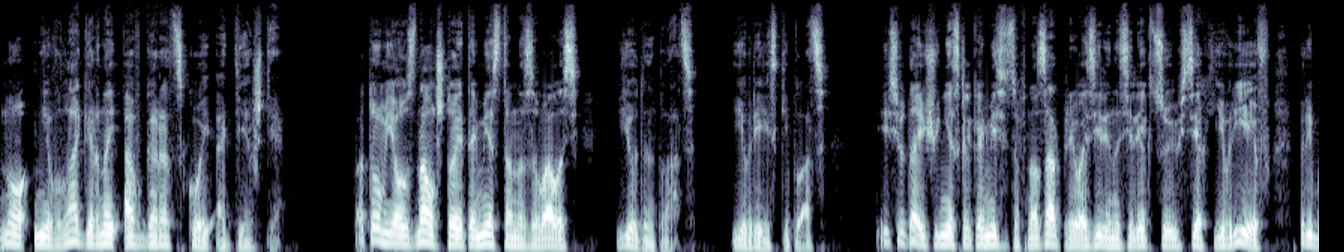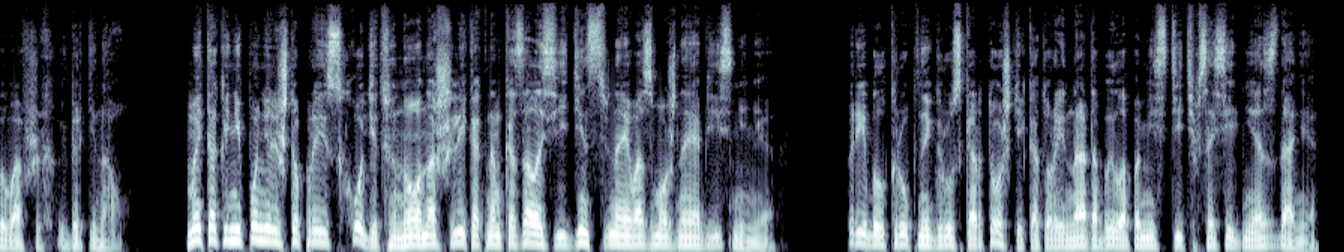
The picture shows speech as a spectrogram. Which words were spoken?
но не в лагерной, а в городской одежде. Потом я узнал, что это место называлось Юденплац, еврейский плац. И сюда еще несколько месяцев назад привозили на селекцию всех евреев, прибывавших в Беркинау. Мы так и не поняли, что происходит, но нашли, как нам казалось, единственное возможное объяснение. Прибыл крупный груз картошки, который надо было поместить в соседнее здание.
